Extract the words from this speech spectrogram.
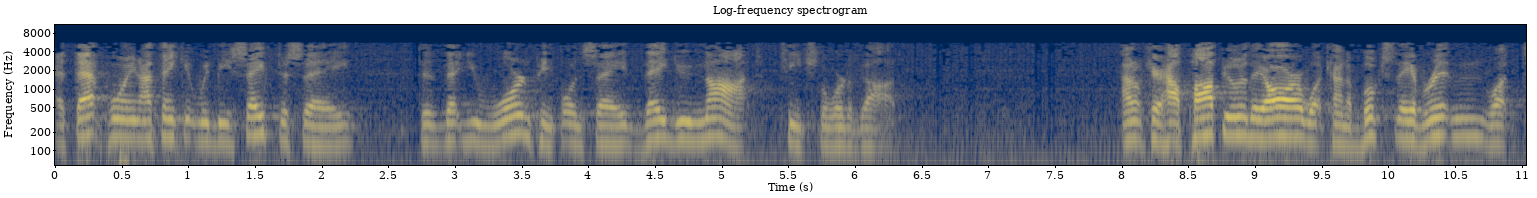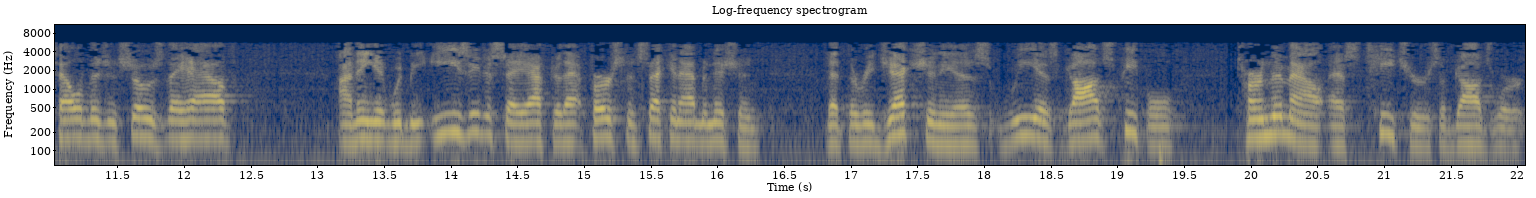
At that point, I think it would be safe to say that you warn people and say they do not teach the Word of God. I don't care how popular they are, what kind of books they have written, what television shows they have. I think it would be easy to say after that first and second admonition that the rejection is we as God's people turn them out as teachers of God's Word.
